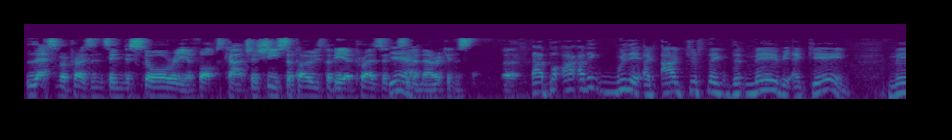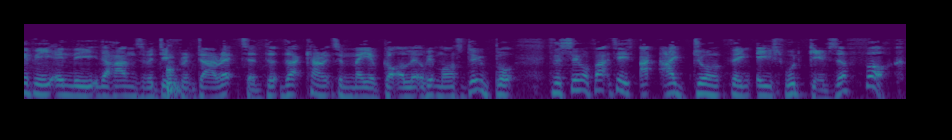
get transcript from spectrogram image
less of a presence in the story of Foxcatcher. She's supposed to be a presence Yeah. in American stuff. But Uh, but I, I think with it, I, I just think that maybe again, maybe in the, the hands of a different director, that that character may have got a little bit more to do. But the simple fact is, I, I don't think Eastwood gives a fuck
